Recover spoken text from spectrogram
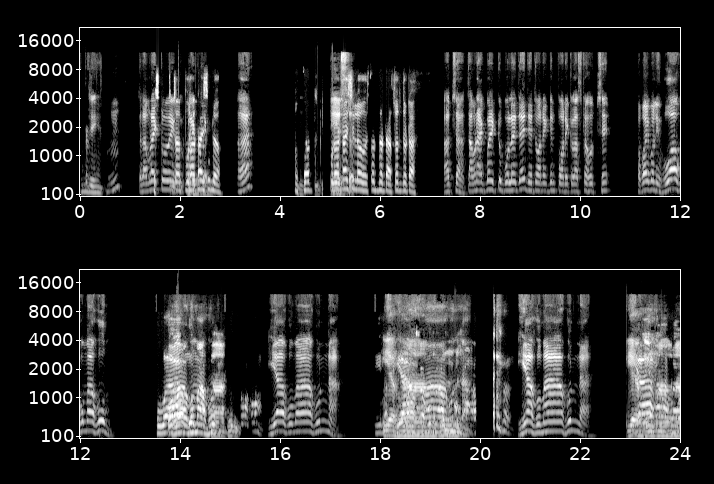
জি। হুম তাহলে আমরা একটু উস্তাদ পুরাটাই ছিল। হ্যাঁ? উস্তাদ পুরাটাই ছিল চোদ্দটা চোদ্দটা। আচ্ছা তা আমরা একবার একটু বলে যাই যেহেতু অনেকদিন পরে ক্লাসটা হচ্ছে। সবাই বলি হুয়া হুমা হুম। হুয়া হুয়া হুমা হুম হিয়া হুমা। হুন্না। হিয়া হুমা হুন্না। হিয়া হুমা হুন্না। ইয়া হুমা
